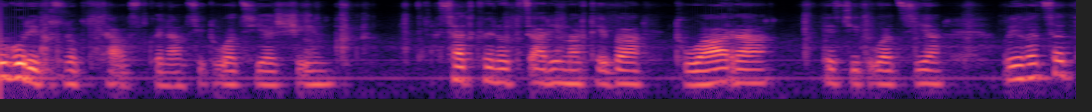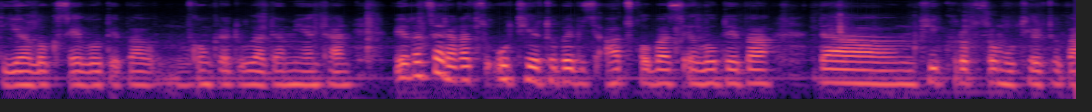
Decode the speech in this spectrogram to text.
როგორი გრძნობთ თავს თქვენ ამ სიტუაციაში? სათქმელოდ წარიმართება თუ არა ეს სიტუაცია? ვიღაცა დიალოგს ელოდება კონკრეტულ ადამიანთან, ვიღაცა რაღაც ურთიერთობების აწყობას ელოდება და ფიქრობს, რომ ურთიერთობა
